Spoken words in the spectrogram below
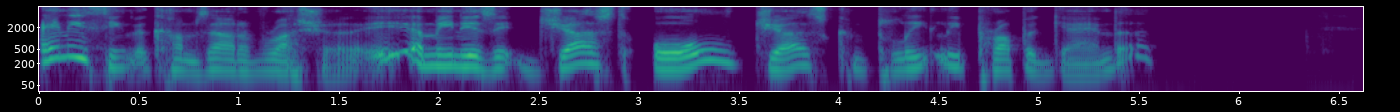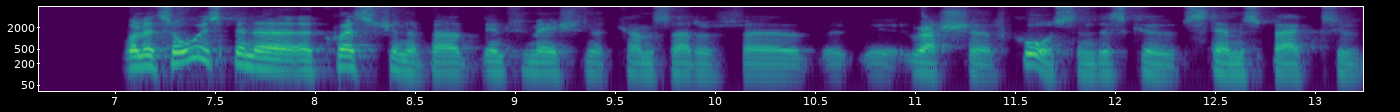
anything that comes out of Russia? I mean, is it just all just completely propaganda? Well, it's always been a, question about information that comes out of uh, Russia, of course, and this stems back to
